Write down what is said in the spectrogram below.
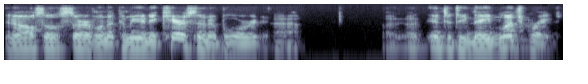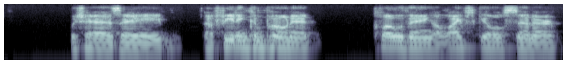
And I also serve on a community care center board, uh, an entity named Lunch Break, which has a, a feeding component, clothing, a life skills center,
